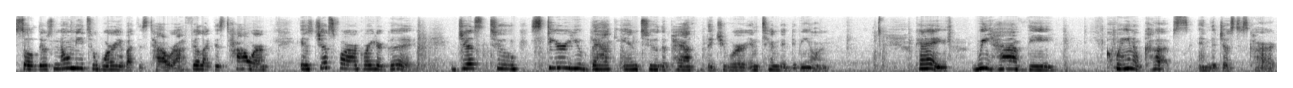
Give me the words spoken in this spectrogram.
So there's no need to worry about this tower. I feel like this tower is just for our greater good. Just to steer you back into the path that you were intended to be on. Okay, we have the Queen of Cups and the Justice card.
